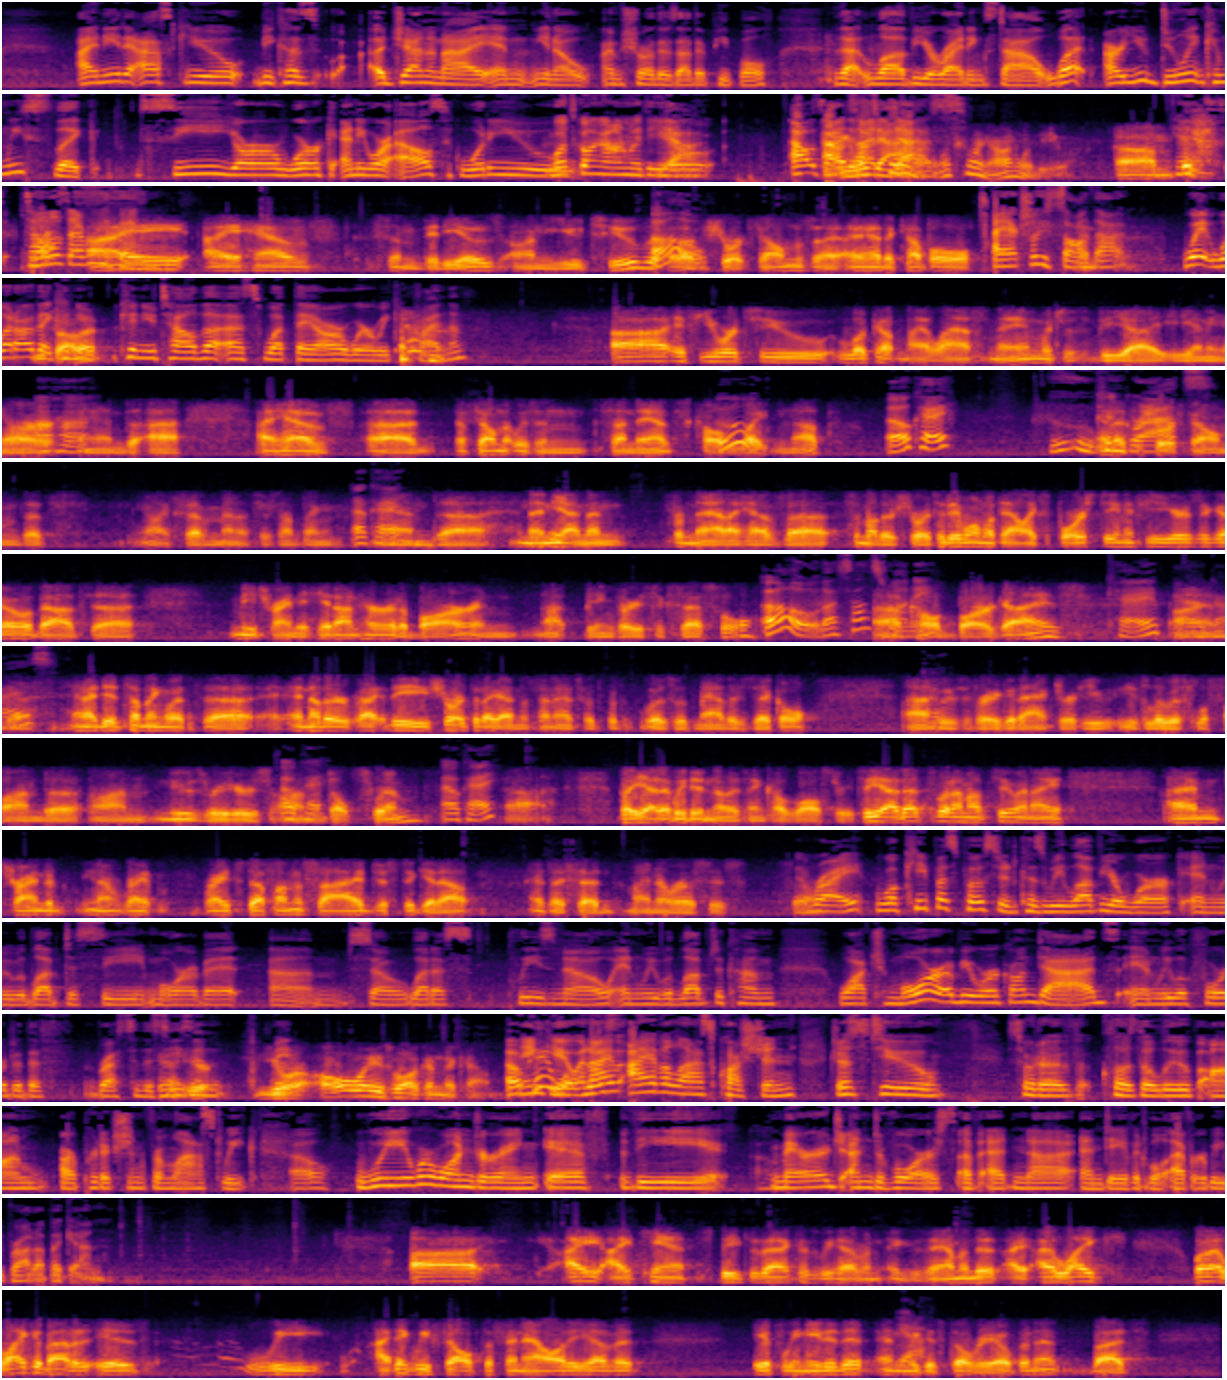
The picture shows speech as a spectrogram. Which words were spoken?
I need to ask you because uh, Jen and I, and you know, I'm sure there's other people that love your writing style. What are you doing? Can we like see your work anywhere else? Like, what are you? What's going on with you? Yeah. outside, Outside of of Dads? Dads? What's going on with you? Um, Yes. Tell us everything. I I have some videos on YouTube Oh. of short films. I, I had a couple. I actually saw that. Wait, what are they? saw Can you can you tell the, us what they are, where we can find them? Uh, if you were to look up my last name, which is V I E N E R, Uh-huh. and uh, I have uh, a film that was in Sundance called Ooh. Lighten Up, Okay. Ooh. and that's a short film that's you know like seven minutes or something. Okay. And uh, and then yeah, and then from that I have uh, some other shorts. I did one with Alex Borstein a few years ago about uh, me trying to hit on her at a bar and not being very successful. Oh, that sounds uh, funny. called Bar Guys. okay, bar and, uh, guys. and I did something with uh, another. Uh, the short that I got in the Sundance with, with was with Mather Zickel, uh, who's a very good actor. He, he's Louis LaFonda on Newsreaders on Okay. Adult Swim. Okay. Uh, but yeah, that we did another thing called Wall Street. So yeah, that's what I'm up to, and I, I'm trying to you know write write stuff on the side just to get out, as I said, my neurosis. So. Right. Well, keep us posted because we love your work and we would love to see more of it. Um, so let us please know, and we would love to come watch more of your work on Dads. And we look forward to the f- rest of the Yeah, season. you're, you're always welcome to come. Okay, Thank you. well, and I we'll- have, I have a last question just to sort of close the loop on our prediction from last week. Oh. We were wondering if the marriage and divorce of Edna and David will ever be brought up again. Uh, I I can't speak to that because we haven't examined it. I, I like what I like about it is we I think we felt the finality of it if we needed it and Yeah. we could still reopen it. But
